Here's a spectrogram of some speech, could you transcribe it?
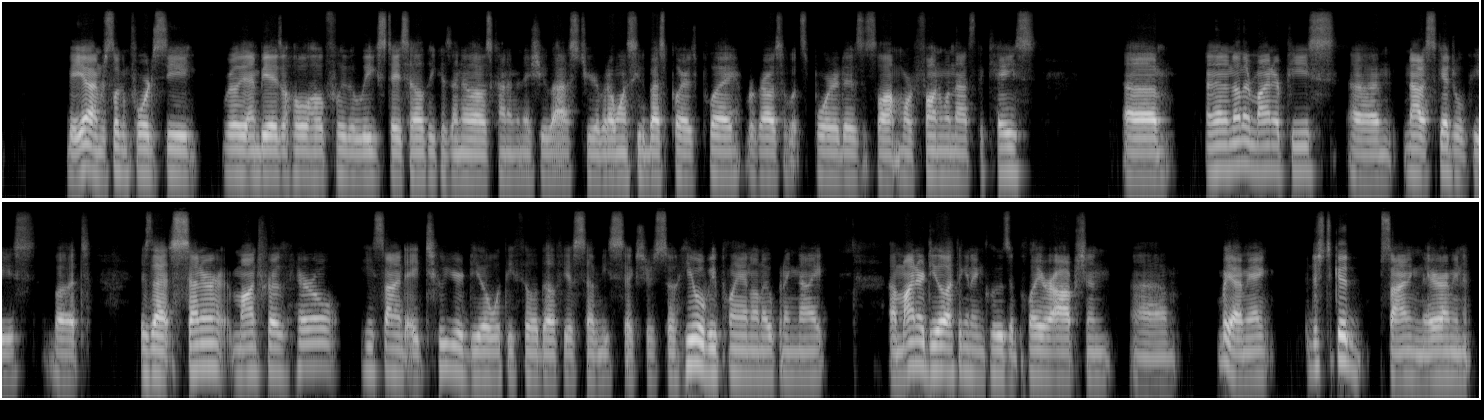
but yeah, I'm just looking forward to see really NBA as a whole. Hopefully the league stays healthy because I know that was kind of an issue last year. But I want to see the best players play, regardless of what sport it is. It's a lot more fun when that's the case. Um, and then another minor piece, uh, not a schedule piece, but is that center Montrezl Harrell he signed a two year deal with the Philadelphia 76ers. So he will be playing on opening night. A minor deal, I think it includes a player option. Um, but yeah, I mean, just a good signing there. I mean,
